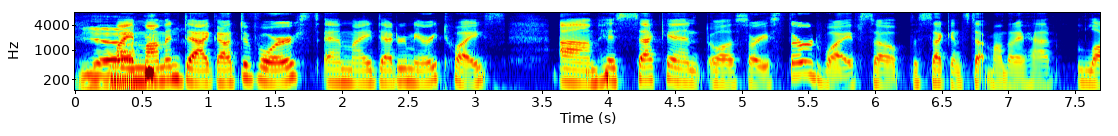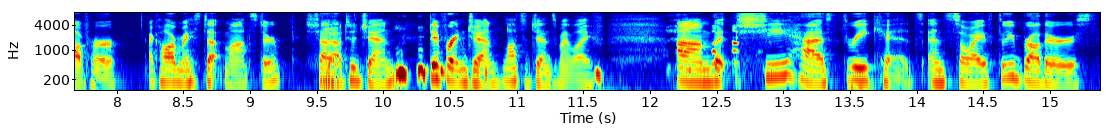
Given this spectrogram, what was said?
Yeah. My mom and dad got divorced, and my dad remarried twice. Um, his second, well, sorry, his third wife, so the second stepmom that I had, love her. I call her my step monster. Shout Yeah. out to Jen. Different Jen. Lots of Jens in my life. Um, but she has three kids, and so I have three brothers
